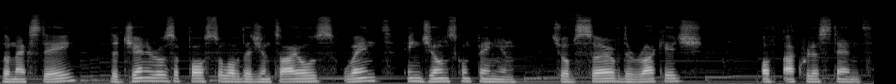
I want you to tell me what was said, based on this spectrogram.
the next day, the generous apostle of the Gentiles went in John's companion to observe the wreckage of Aquila's tent,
